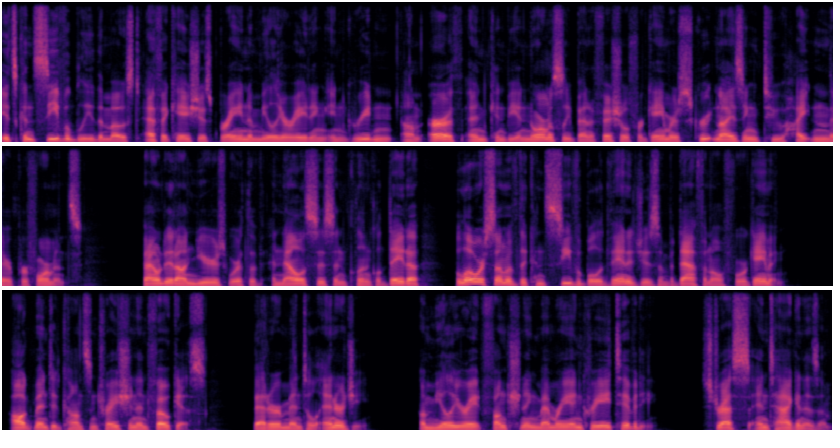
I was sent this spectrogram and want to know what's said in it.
It's conceivably the most efficacious brain ameliorating ingredient on Earth and can be enormously beneficial for gamers scrutinizing to heighten their performance. Founded on years' worth of analysis and clinical data, below are some of the conceivable advantages of modafinil for gaming augmented concentration and focus, better mental energy, ameliorate functioning memory and creativity, stress antagonism,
